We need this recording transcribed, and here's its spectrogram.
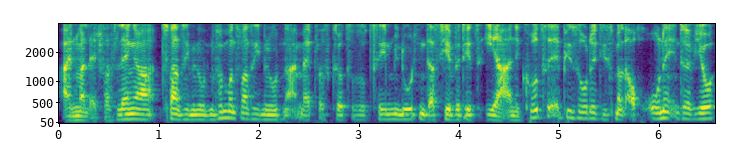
einmal etwas länger, 20 Minuten, 25 Minuten, einmal etwas kürzer, so 10 Minuten. Das hier wird jetzt eher eine kurze Episode, diesmal auch ohne Interview.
